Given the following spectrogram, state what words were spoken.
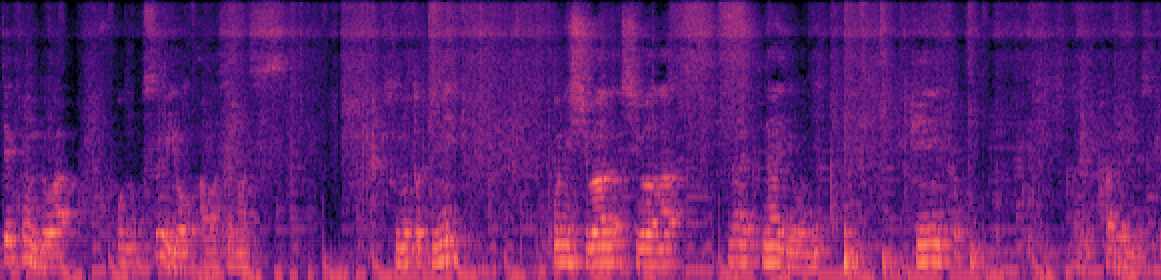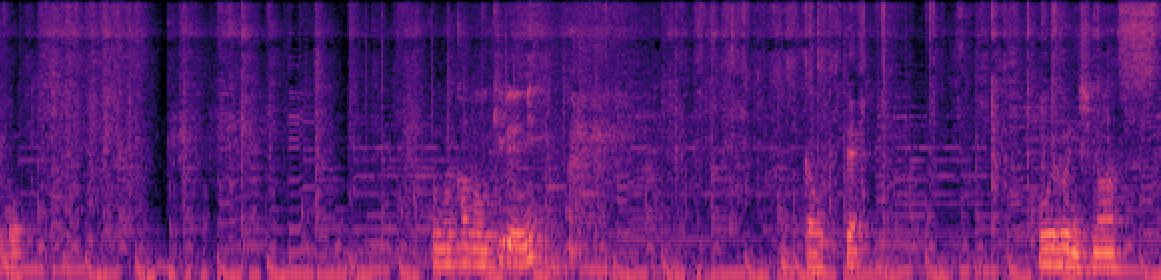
で今度はこの隅を合わせます。その時にここにシワがシワがないないようにピーンと貼るんですけどこの角をきれいに一回折ってこういうふうにします。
